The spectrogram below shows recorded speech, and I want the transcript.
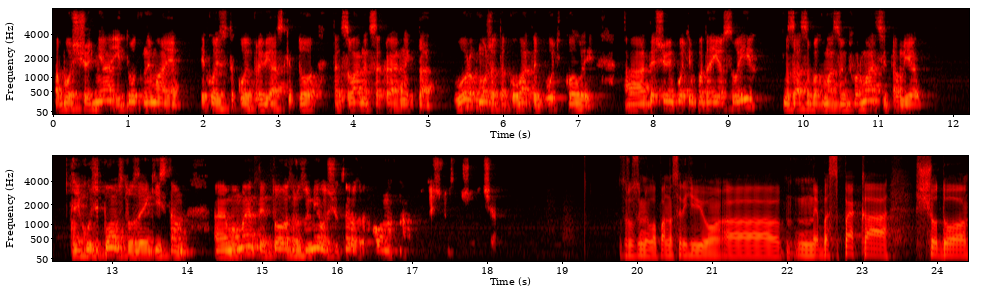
або щодня, і тут немає якоїсь такої прив'язки до так званих сакральних дат. Ворог може атакувати будь-коли. А те, що він потім подає в своїх засобах масової інформації, там як якусь помсту за якісь там е, моменти, то зрозуміло, що це розраховано на внутрішнього споживача. Зрозуміло, пане Сергію. е, Небезпека щодо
